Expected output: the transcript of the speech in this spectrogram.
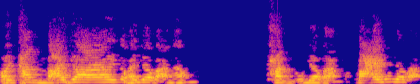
hỏi thành bại do ai, có phải do bạn không? Thành cũng do bạn, bại cũng do bạn.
